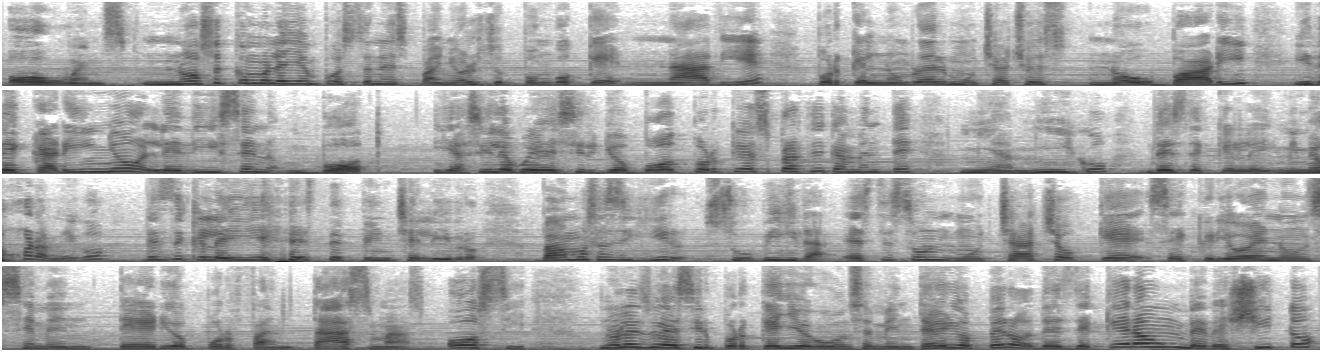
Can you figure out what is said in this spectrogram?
Owens. No sé cómo le hayan puesto en español, supongo que nadie, porque el nombre del muchacho es Nobody y de cariño le dicen Bot. Y así le voy a decir yo bot porque es prácticamente mi amigo desde que leí, mi mejor amigo desde que leí este pinche libro. Vamos a seguir su vida. Este es un muchacho que se crió en un cementerio por fantasmas. O si no les voy a decir por qué llegó a un cementerio, pero desde que era un bebecito,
